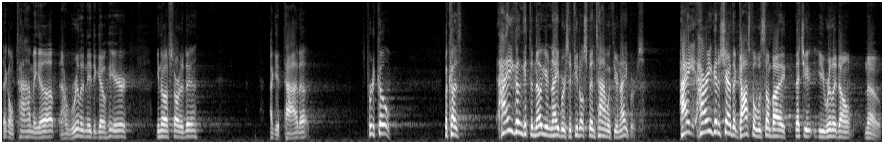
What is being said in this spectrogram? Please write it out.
they're going to tie me up, and I really need to go here. You know what I've started doing? I get tied up. It's pretty cool. Because how are you going to get to know your neighbors if you don't spend time with your neighbors? How, how are you going to share the gospel with somebody that you, you really don't know?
